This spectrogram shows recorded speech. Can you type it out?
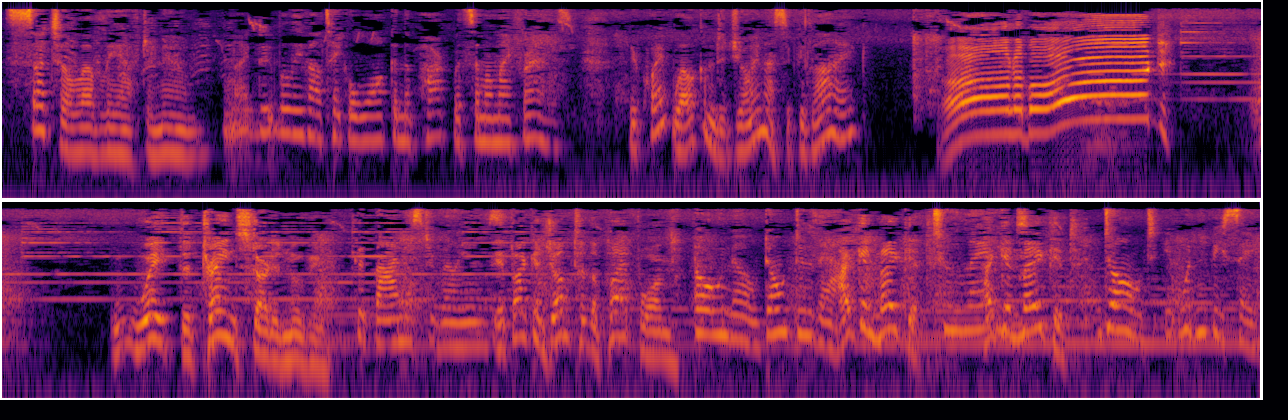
Such a lovely afternoon. And I do believe I'll take a walk in the park with some of my friends. You're quite welcome to join us if you'd like. All aboard! Wait, the train started moving. Goodbye, Mr. Williams. If I can jump to the platform, Oh, no, don't do that. I can make it. Too late. I can make it. Don't. It wouldn't be safe.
